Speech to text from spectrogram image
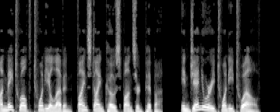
On May 12, 2011, Feinstein co-sponsored PIPA. In January 2012,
